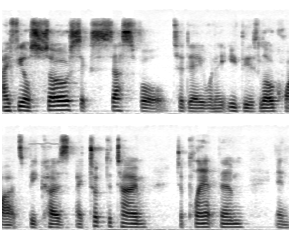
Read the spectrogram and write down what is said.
I feel so successful today when I eat these loquats because I took the time to plant them and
